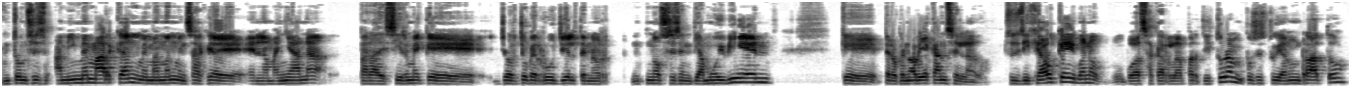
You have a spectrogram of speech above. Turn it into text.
Entonces, a mí me marcan, me mandan mensaje en la mañana para decirme que Giorgio Berruggi, el tenor, no se sentía muy bien, que, pero que no había cancelado. Entonces dije, ah, ok, bueno, voy a sacar la partitura, me puse a estudiar un rato.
